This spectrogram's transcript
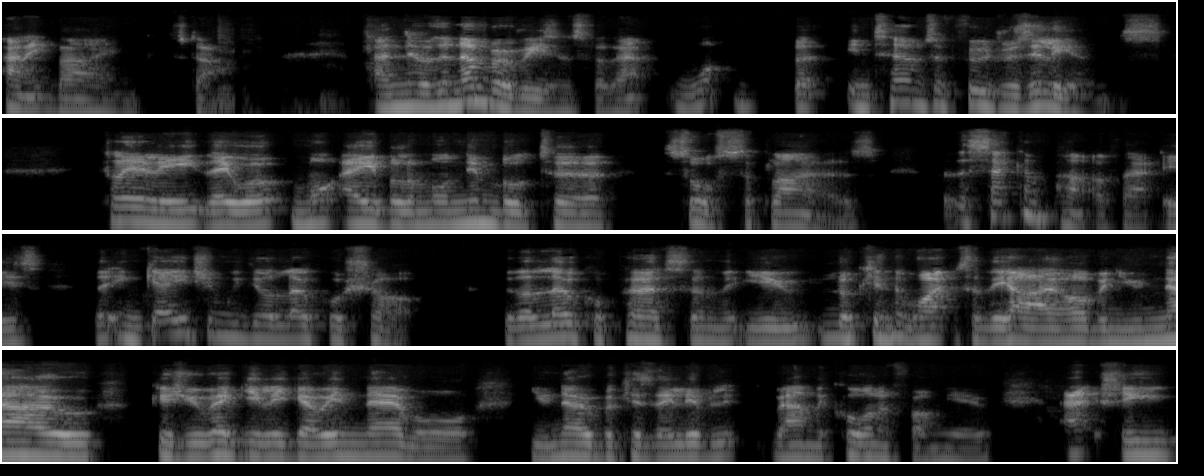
panic buying stuff. And there was a number of reasons for that. What, but in terms of food resilience, clearly they were more able and more nimble to source suppliers. But the second part of that is that engaging with your local shop with a local person that you look in the whites of the eye of and you know because you regularly go in there or you know because they live around the corner from you actually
